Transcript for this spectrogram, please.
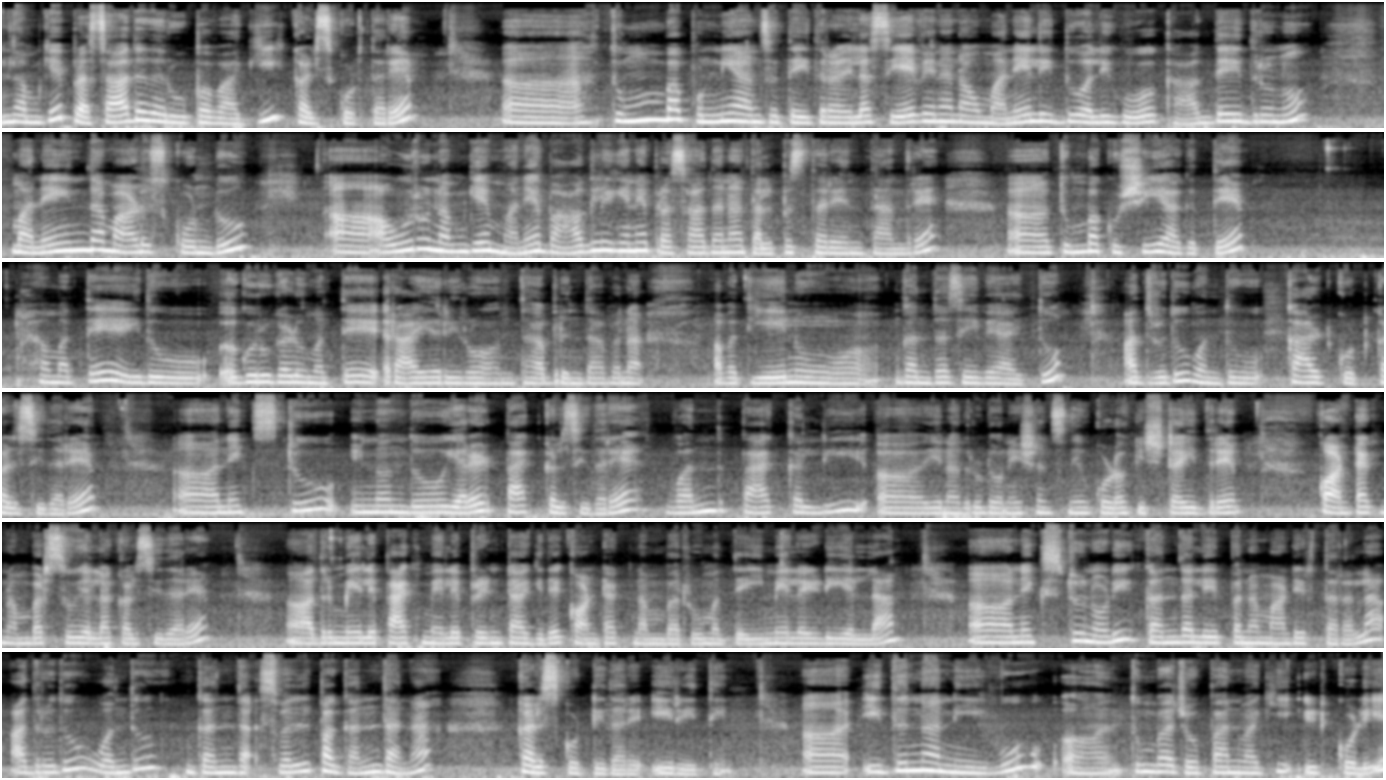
ನಮಗೆ ಪ್ರಸಾದದ ರೂಪವಾಗಿ ಕಳಿಸ್ಕೊಡ್ತಾರೆ. ತುಂಬ ಪುಣ್ಯ ಅನಿಸುತ್ತೆ ಈ ಥರ ಎಲ್ಲ ಸೇವೆನ ನಾವು ಮನೇಲಿದ್ದು ಅಲ್ಲಿಗೆ ಹೋಗೋಕ್ಕಾಗದೇ ಇದ್ರೂ ಮನೆಯಿಂದ ಮಾಡಿಸ್ಕೊಂಡು ಅವರು ನಮಗೆ ಮನೆ ಬಾಗಿಲಿಗೆ ಪ್ರಸಾದನ ತಲುಪಿಸ್ತಾರೆ ಅಂತ ಅಂದರೆ ತುಂಬ ಖುಷಿಯಾಗುತ್ತೆ ಮತ್ತು ಇದು ಗುರುಗಳು ಮತ್ತು ರಾಯರಿರೋ ಅಂತಹ ಬೃಂದಾವನ ಅವತ್ತು ಏನು ಗಂಧ ಸೇವೆ ಆಯಿತು. ಅದ್ರದ್ದು ಒಂದು ಕಾರ್ಡ್ ಕೊಟ್ಟು ಕಳಿಸಿದ್ದಾರೆ ನೆಕ್ಸ್ಟು ಇನ್ನೊಂದು ಎರಡು ಪ್ಯಾಕ್ ಕಳಿಸಿದ್ದಾರೆ ಒಂದು ಪ್ಯಾಕಲ್ಲಿ ಏನಾದರೂ ಡೊನೇಷನ್ಸ್ ನೀವು ಕೊಡೋಕೆ ಇಷ್ಟ ಇದ್ದರೆ ಕಾಂಟ್ಯಾಕ್ಟ್ ನಂಬರ್ಸು ಎಲ್ಲ ಕಳಿಸಿದ್ದಾರೆ ಅದ್ರ ಮೇಲೆ ಪ್ಯಾಕ್ ಮೇಲೆ ಪ್ರಿಂಟ್ ಆಗಿದೆ ಕಾಂಟ್ಯಾಕ್ಟ್ ನಂಬರು ಮತ್ತು ಇಮೇಲ್ ಐ ಡಿ ಎಲ್ಲ ನೆಕ್ಸ್ಟು ನೋಡಿ ಗಂಧ ಲೇಪನ ಮಾಡಿರ್ತಾರಲ್ಲ, ಅದರದ್ದು ಒಂದು ಗಂಧ, ಸ್ವಲ್ಪ ಗಂಧನ ಕಳಿಸ್ಕೊಟ್ಟಿದ್ದಾರೆ ಈ ರೀತಿ. ಇದನ್ನು ನೀವು ತುಂಬ ಜೋಪಾನವಾಗಿ ಇಟ್ಕೊಳ್ಳಿ.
